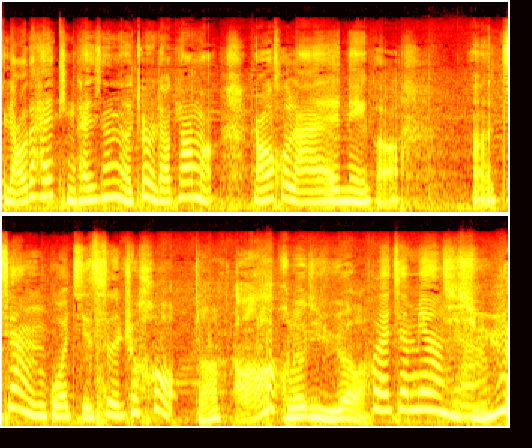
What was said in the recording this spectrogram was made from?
聊的还挺开心的，就是聊天嘛。然后后来那个，呃，见过几次之后，啊？啊，后来又继续约了，后来见面了继，续约，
